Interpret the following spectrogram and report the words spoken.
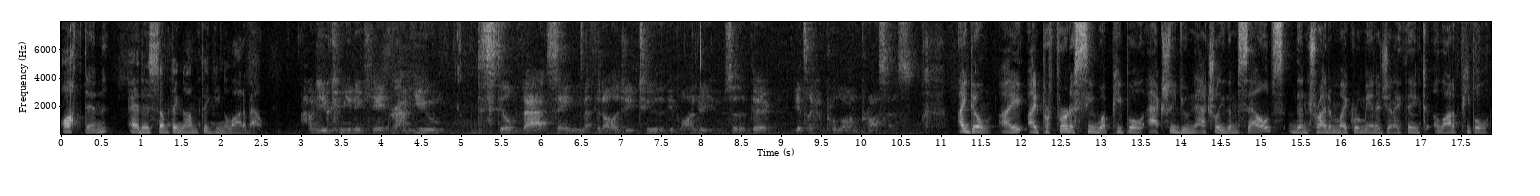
often and is something I'm thinking a lot about. How do you communicate or how do you distill that same methodology to the people under you so that they're it's like a prolonged process? I don't. I, I prefer to see what people actually do naturally themselves than try to micromanage it. I think a lot of people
